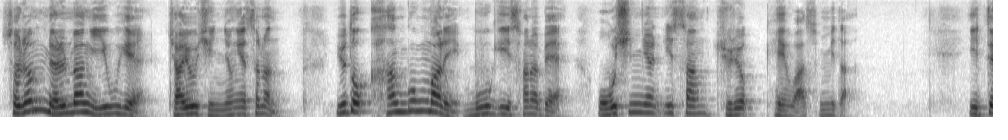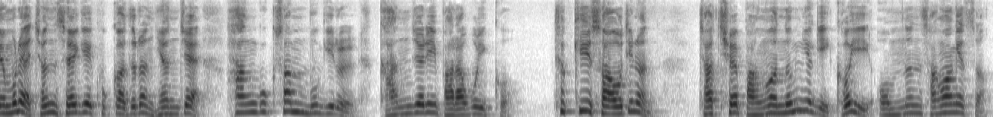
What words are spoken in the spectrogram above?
소련 멸망 이후에 자유진영에서는 유독 한국만이 무기 산업에 50년 이상 주력해 왔습니다. 이 때문에 전 세계 국가들은 현재 한국산 무기를 간절히 바라고 있고 특히 사우디는 자체 방어 능력이 거의 없는 상황에서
